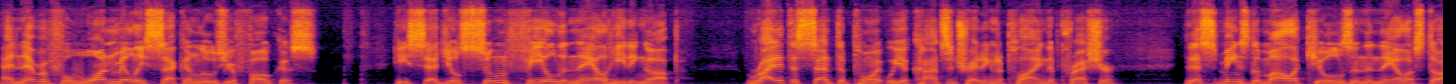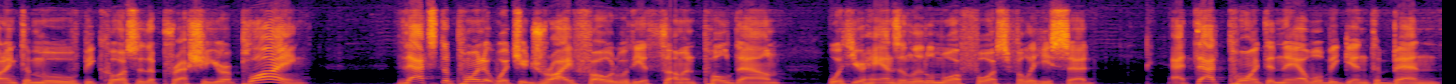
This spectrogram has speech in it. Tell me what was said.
and never for one millisecond lose your focus. He said, You'll soon feel the nail heating up. Right at the center point where you're concentrating and applying the pressure. This means the molecules in the nail are starting to move because of the pressure you're applying. That's the point at which you drive forward with your thumb and pull down with your hands a little more forcefully, he said. At that point, the nail will begin to bend.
